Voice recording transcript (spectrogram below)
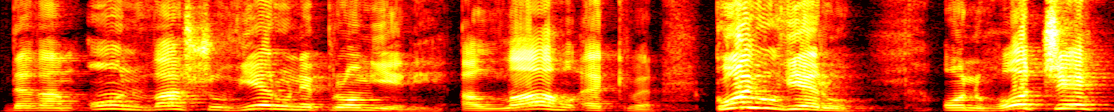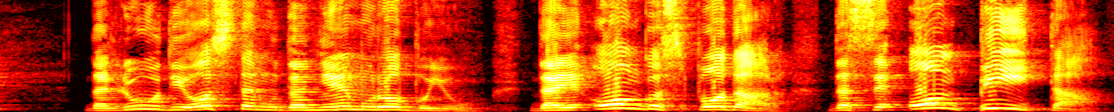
da vam on vašu vjeru ne promijeni. Allahu ekber. Koju vjeru? On hoće da ljudi ostanu da njemu robuju, da je on gospodar, da se on pita.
